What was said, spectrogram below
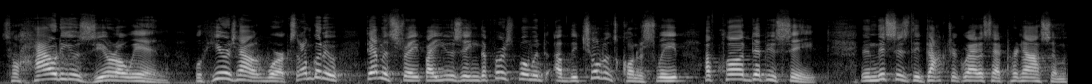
So, how do you zero in? Well, here's how it works. And I'm going to demonstrate by using the first movement of the Children's Corner Suite of Claude Debussy. And this is the Dr. Gradus ad Parnassum.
